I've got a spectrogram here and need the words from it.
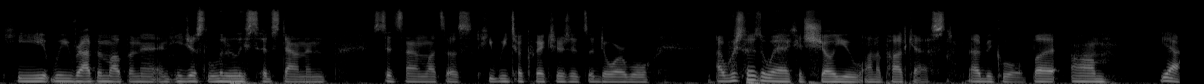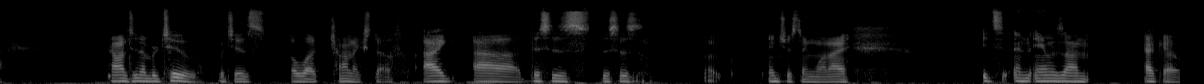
he we wrap him up in it, and he just literally sits down and sits down and lets us. He we took pictures. It's adorable. I wish there's a way I could show you on a podcast. That'd be cool. But um, yeah. Now on to number two, which is electronic stuff. I uh, this is this is interesting one. I it's an Amazon Echo,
